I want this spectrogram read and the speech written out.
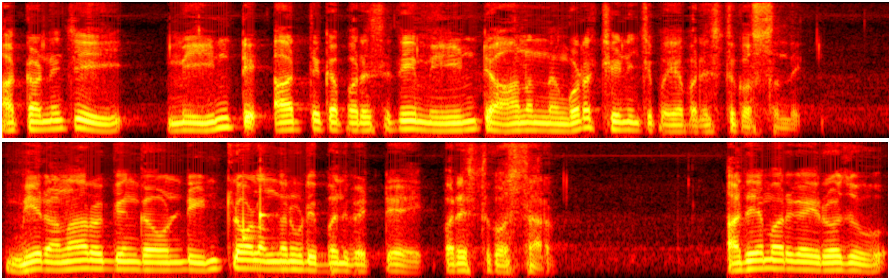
అక్కడి నుంచి మీ ఇంటి ఆర్థిక పరిస్థితి మీ ఇంటి ఆనందం కూడా క్షీణించిపోయే పరిస్థితికి వస్తుంది. మీరు అనారోగ్యంగా ఉండి ఇంట్లో వాళ్ళందరినీ కూడా ఇబ్బంది పెట్టే పరిస్థితికి వస్తారు. అదే మరిగా ఈరోజు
